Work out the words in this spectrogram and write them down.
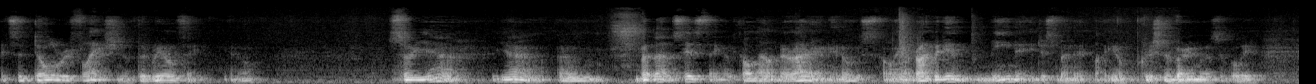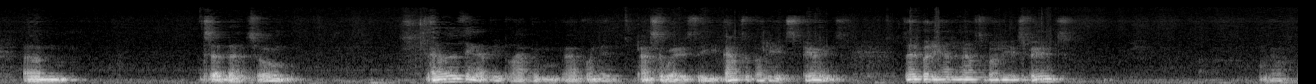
It's a dull reflection of the real thing, you know. So yeah, yeah. Um, but that's his thing. It's called out Narayan, you know. He's calling out right, but he didn't mean it. He just meant it like you know, Krishna very mercifully um, said that. So another thing that people happen have when they pass away is the out of body experience. Has anybody had an out of body experience? No.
